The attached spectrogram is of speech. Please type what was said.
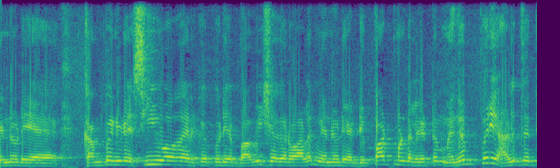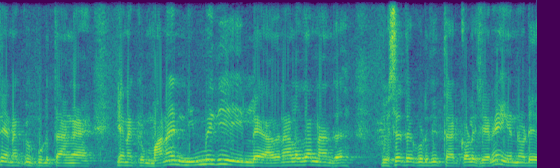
என்னுடைய கம்பெனியுடைய சிஓவாக இருக்கக்கூடிய பவிஷ் அகர்வாலும் என்னுடைய டிபார்ட்மெண்டல் கிட்ட மிகப்பெரிய அழுத்தத்தை எனக்கு கொடுத்தாங்க. எனக்கு மன நிம்மதியே இல்லை. அதனால தான் நான் அந்த விஷத்தை கொடுத்து தற்கொலை செய்கிறேன் என்னுடைய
